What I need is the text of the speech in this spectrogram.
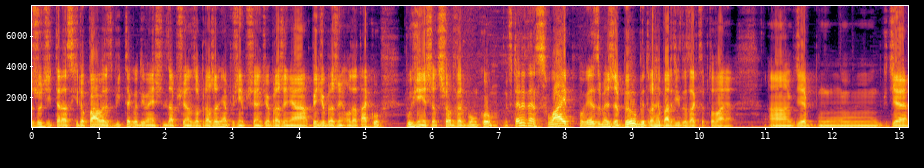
rzucić teraz Hero Power, zbić tego Divine Shielda, przyjąć obrażenia, później przyjąć obrażenia, 5 obrażeń od ataku, później jeszcze 3 od werbunku. Wtedy ten swipe, powiedzmy, że byłby trochę bardziej do zaakceptowania. Gdzie, mm, gdzie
